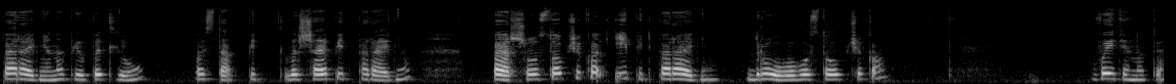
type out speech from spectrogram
передню напівпетлю, ось так, під, лише під передню першого стовпчика і під передню другого стовпчика, витягнути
